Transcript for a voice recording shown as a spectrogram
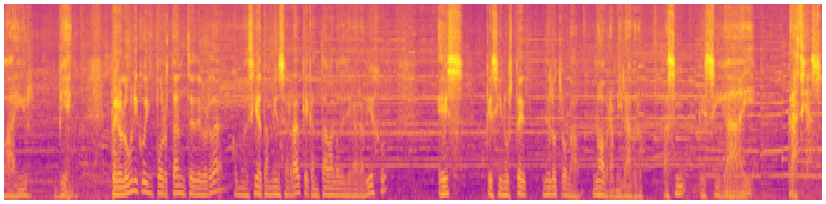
va a ir bien. Pero lo único importante de verdad, como decía también Serrat, que cantaba lo de llegar a viejo, es que sin usted del otro lado no habrá milagro. Así que siga ahí. Gracias.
